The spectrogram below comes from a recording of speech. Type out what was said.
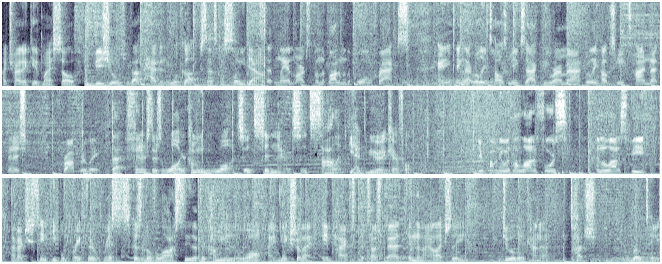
I try to give myself visuals without having to look up because that's going to slow you down. Set landmarks on the bottom of the pool, cracks, anything that really tells me exactly where I'm at really helps me time that finish properly. That finish, there's a wall. You're coming into a wall. It's, it's sitting there. It's, it's solid. You have to be very careful. You're coming in with a lot of force and a lot of speed. I've actually seen people break their wrists because of the velocity that they're coming into the wall. I make sure that I impact the touchpad and then I'll actually do a little kind of touch, rotate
